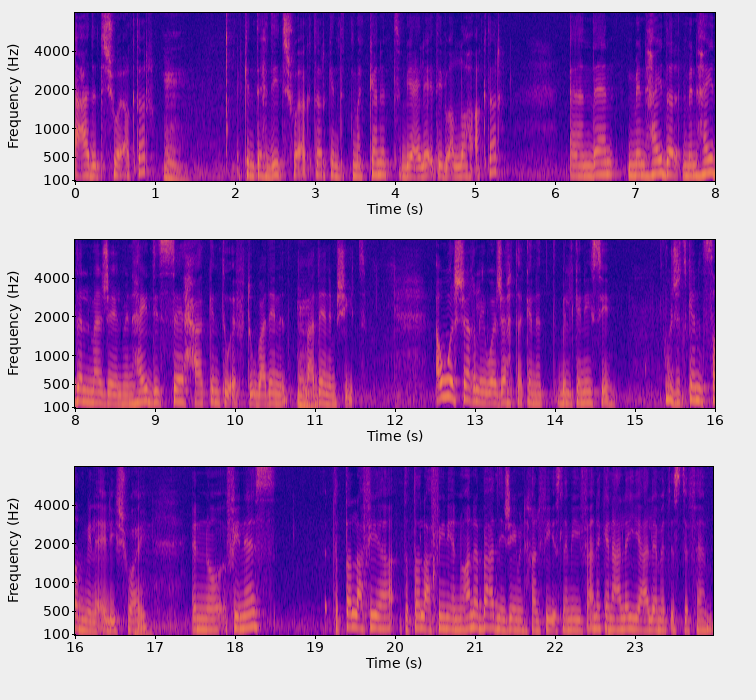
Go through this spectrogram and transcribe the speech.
قعدت شوي أكثر. كنت هديت شوي أكثر كنت تمكنت بعلاقتي بالله أكثر and then من هيدا من هيدا المجال من هيدي الساحة كنت وقفت وبعدين بعدين مشيت. أول شغلة واجهتها كانت بالكنيسة. وجدت كانت صدمة لإلي شوي. إنه في ناس تطلع فيها تطلع فيني إنه أنا بعدني جاي من خلفية إسلامية فأنا كان علي علامة استفهام.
